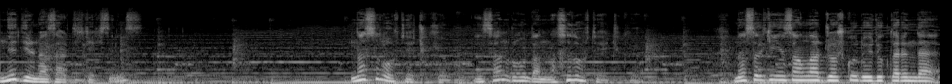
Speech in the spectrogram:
Nedir nazar diyeceksiniz? Nasıl ortaya çıkıyor bu? İnsan ruhundan nasıl ortaya çıkıyor? Nasıl ki insanlar coşku duyduklarında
